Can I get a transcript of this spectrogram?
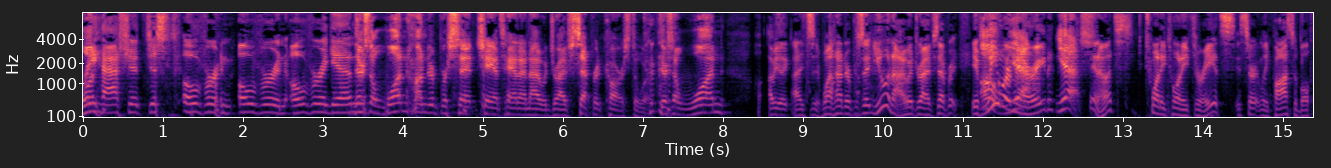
one- rehash it just over and over and over again. There's a 100% chance Hannah and I would drive separate cars to work. There's a one. I mean, like, It's 100%. You and I would drive separate. If we Oh, were yeah. married, Yes. you know, it's 2023. It's, it's certainly possible.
